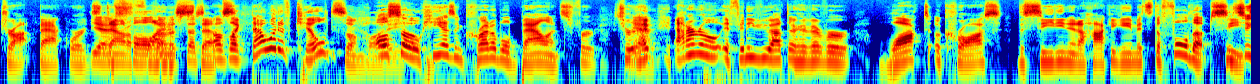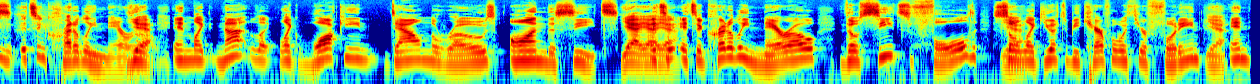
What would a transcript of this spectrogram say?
drop backwards yeah, down a flight down of steps. steps. I was like, that would have killed somebody. Also, he has incredible balance for. for Yeah. I don't know if any of you out there have ever walked across the seating at a hockey game. It's the fold up seats. It's in, it's incredibly narrow. Yeah, and like not like like walking down the rows on the seats. Yeah, yeah, it's yeah. it's incredibly narrow. Those seats fold, so Yeah. like you have to be careful with your footing. Yeah. and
